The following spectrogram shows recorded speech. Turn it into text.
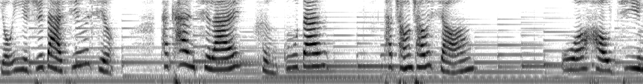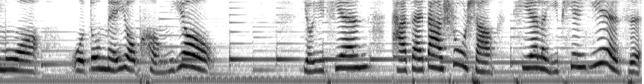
有一只大猩猩，它看起来很孤单，它常常想。我好寂寞，我都没有朋友。有一天，他在大树上贴了一片叶子，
